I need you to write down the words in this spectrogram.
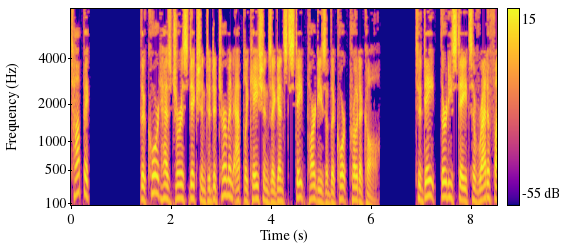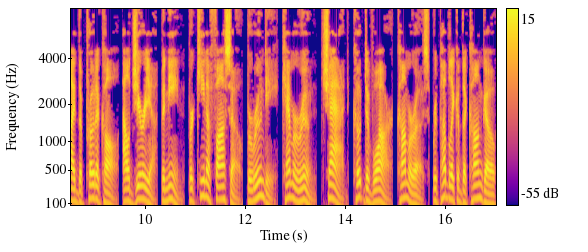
Topic: The court has jurisdiction to determine applications against state parties of the court protocol. To date, 30 states have ratified the protocol, Algeria, Benin, Burkina Faso, Burundi, Cameroon, Chad, Côte d'Ivoire, Comoros, Republic of the Congo,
